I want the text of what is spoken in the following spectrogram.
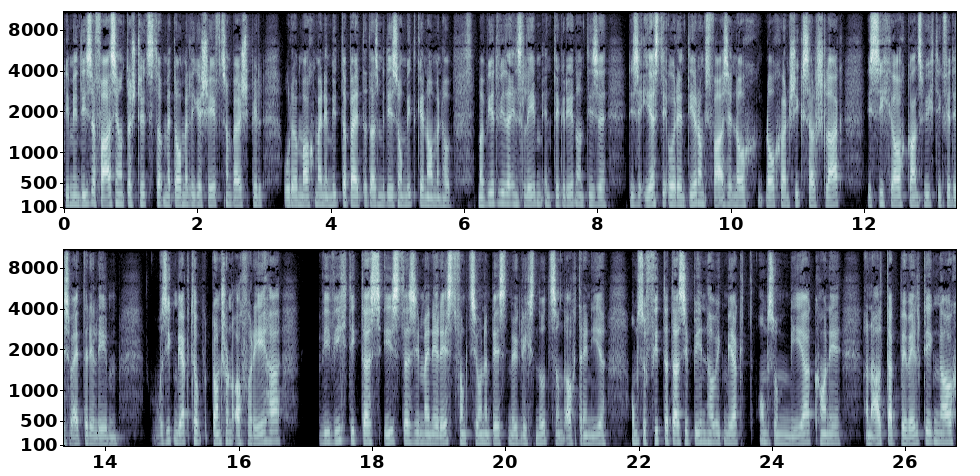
die mich in dieser Phase unterstützt haben, mein damaliger Chef zum Beispiel oder auch meine Mitarbeiter, dass ich die so mitgenommen habe. Man wird wieder ins Leben integriert und diese, diese erste Orientierungsphase nach, nach einem Schicksalsschlag ist sicher auch ganz wichtig für das weitere Leben. Was ich gemerkt habe, dann schon auf Reha, wie wichtig das ist, dass ich meine Restfunktionen bestmöglichst nutze und auch trainiere. Umso fitter das ich bin, habe ich gemerkt, umso mehr kann ich einen Alltag bewältigen auch.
